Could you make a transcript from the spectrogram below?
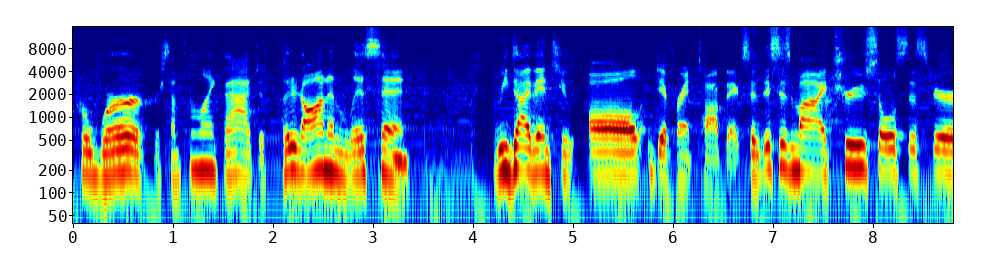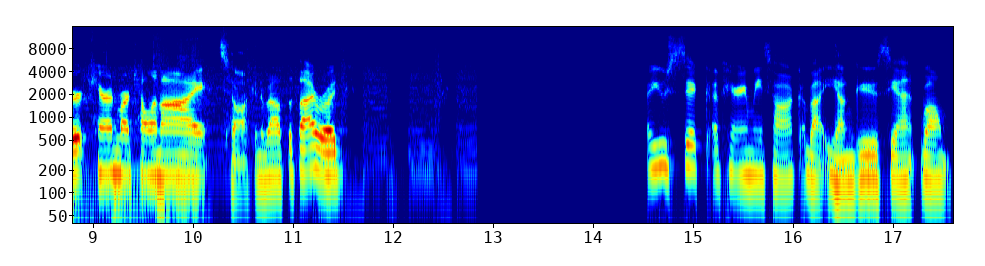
for work or something like that. Just put it on and listen. We dive into all different topics. So, this is my true soul sister, Karen Martel, and I talking about the thyroid. Are you sick of hearing me talk about Young Goose yet? Well,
